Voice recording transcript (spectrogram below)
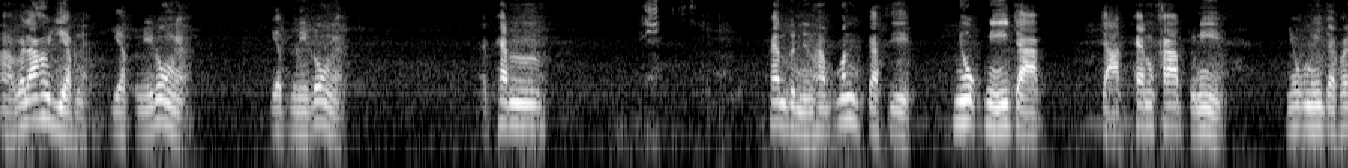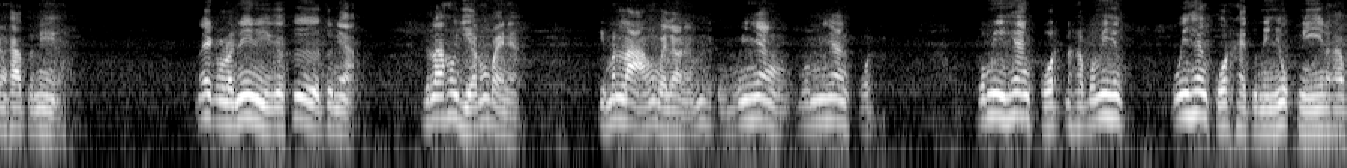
อ่า เวลาเขาเหยียบเนี่ยเหยียบตัวนี้ลงเนี่ยเหยียบตัวนี้ลงเนี่ยไอ้แผ่นแผ่นตัวนี้นะครับ มันกะสิยกหนีจากจากแผ่นคาดตัวนี้ ยกหนีจากแผ่นคาดตัวนี้ ในกรณีนี้ก็คือตัวเนี้ยเวลาเขาเหยียบลงไปเนี่ย ที่มันลางลงไปแล้วเนี่ยมันไม่แห้งมันไม่แห้งกดมันมีแห้งกดนะครับมันมีแห้งบ่แห้งกดให้ตัวนี้ยกหนีนะครับ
